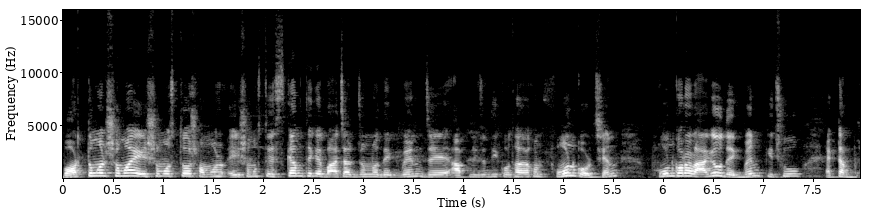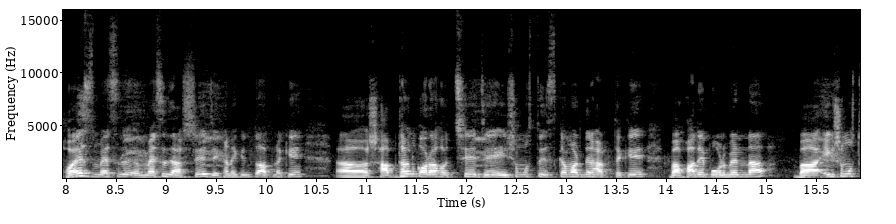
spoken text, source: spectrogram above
বর্তমান সময়ে এই সমস্ত সম- এই সমস্ত স্ক্যাম থেকে বাঁচার জন্য দেখবেন যে আপনি যদি কোথাও এখন ফোন করছেন ফোন করার আগেও দেখবেন কিছু একটা ভয়েস মেসেজ মেসেজ আসছে যেখানে কিন্তু আপনাকে সাবধান করা হচ্ছে যে এই সমস্ত স্ক্যামারদের হাত থেকে বা ফাঁদে পড়বেন না। বা এই সমস্ত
